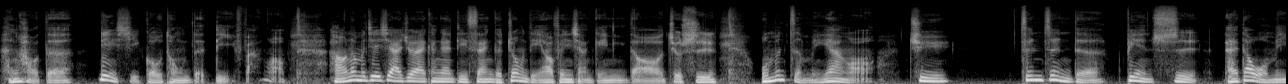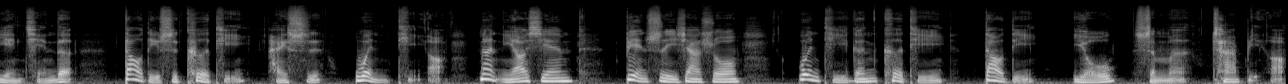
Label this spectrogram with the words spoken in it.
很好的练习沟通的地方哦。好，那么接下来就来看看第三个重点要分享给你的哦，就是我们怎么样哦去。真正的辨识来到我们眼前的到底是课题还是问题啊？那你要先辨识一下，说问题跟课题到底有什么差别啊？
